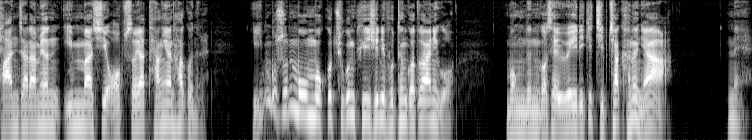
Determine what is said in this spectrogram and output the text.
환자라면 입맛이 없어야 당연하거늘. 이 무슨 못 먹고 죽은 귀신이 붙은 것도 아니고 먹는 것에 왜 이렇게 집착하느냐? 네,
